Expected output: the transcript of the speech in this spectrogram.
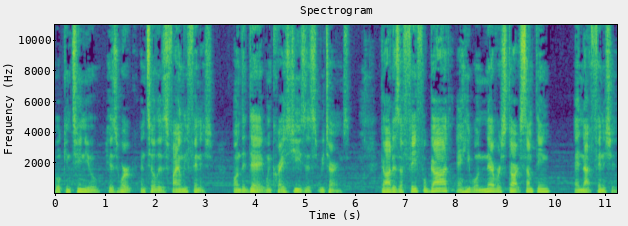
will continue his work until it is finally finished on the day when Christ Jesus returns. God is a faithful God and he will never start something and not finish it.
